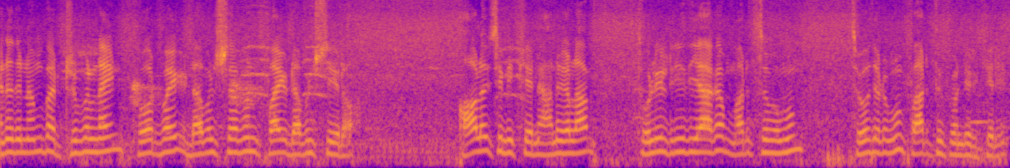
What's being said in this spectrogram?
எனது number triple nine four five double seven five double zero. ஆலோசனைக்கு என்னை அணுகலாம். தொழில் ரீதியாக மருத்துவமும் சோதிடமும் பார்த்து கொண்டிருக்கிறேன்.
